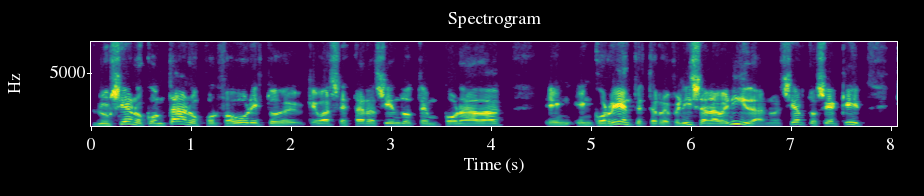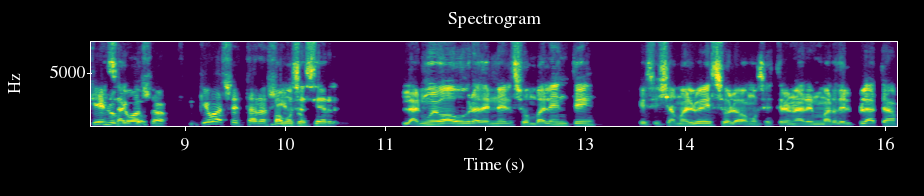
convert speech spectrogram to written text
Luciano, contanos, por favor, esto de que vas a estar haciendo temporada en, Corrientes, te referís a la avenida, ¿no es cierto? O sea, ¿qué, qué es lo que vas, a, qué vas a estar haciendo? Vamos a hacer la nueva obra de Nelson Valente, que se llama El Beso, la vamos a estrenar en Mar del Plata,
